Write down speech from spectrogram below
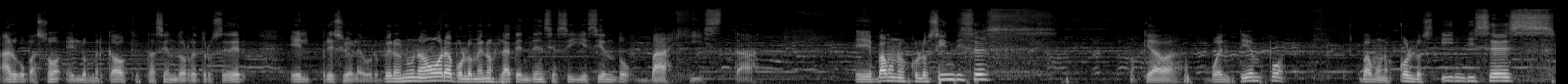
Algo pasó en los mercados que está haciendo retroceder el precio del euro. Pero en una hora, por lo menos, la tendencia sigue siendo bajista. Eh, vámonos con los índices. Nos queda buen tiempo. Vámonos con los índices.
